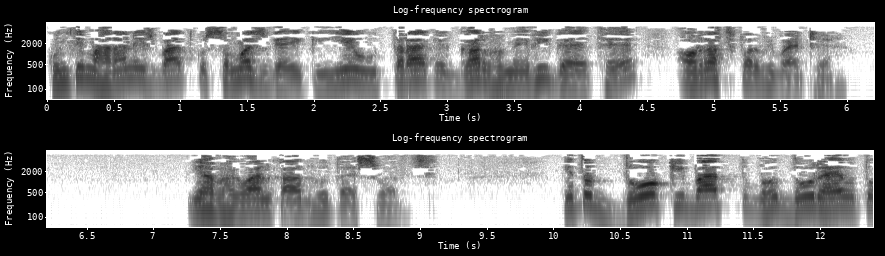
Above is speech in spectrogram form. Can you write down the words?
कुंती महारानी इस बात को समझ गई कि ये उत्तरा के गर्भ में भी गए थे और रथ पर भी बैठे हैं। यह भगवान का अद्भुत ऐश्वर्य ये तो दो की बात तो बहुत दूर है, वो तो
